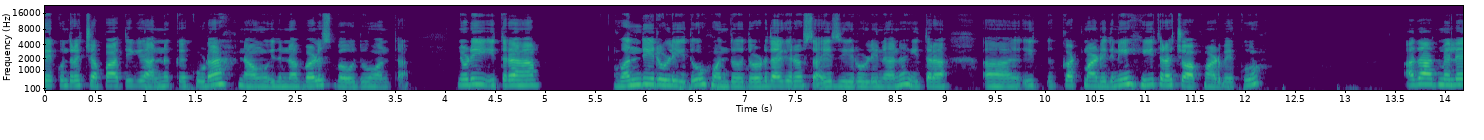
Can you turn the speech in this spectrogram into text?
ಬೇಕು ಅಂದರೆ ಚಪಾತಿಗೆ ಅನ್ನಕ್ಕೆ ಕೂಡ ನಾವು ಇದನ್ನು ಬಳಸ್ಬೋದು ಅಂತ. ನೋಡಿ ಈ ಥರ ಒಂದು ಈರುಳ್ಳಿ ಇದು, ಒಂದು ದೊಡ್ಡದಾಗಿರೋ ಸೈಜ್ ಈರುಳ್ಳಿ ನಾನು ಈ ಥರ ಕಟ್ ಮಾಡಿದ್ದೀನಿ. ಈ ಥರ ಚಾಪ್ ಮಾಡಬೇಕು. ಅದಾದಮೇಲೆ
